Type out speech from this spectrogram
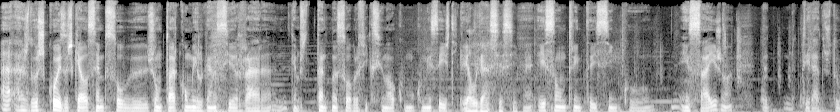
Há as duas coisas que ela sempre soube juntar com uma elegância rara, digamos, tanto na sua obra ficcional como, como ensaística. Elegância, sim. É, e são 35 ensaios, não é? Tirados de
